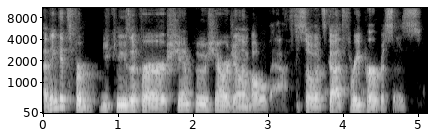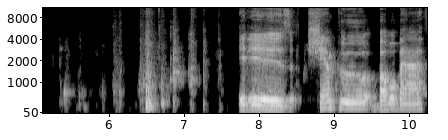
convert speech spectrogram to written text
I think it's for, you can use it for shampoo, shower gel, and bubble bath. So it's got three purposes. It is shampoo, bubble bath,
